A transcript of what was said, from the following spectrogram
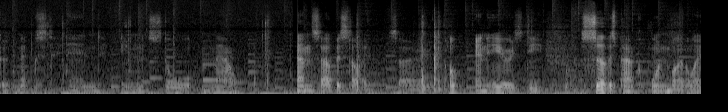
Go next and install now. And setup is started so oh and here is the service pack one by the way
